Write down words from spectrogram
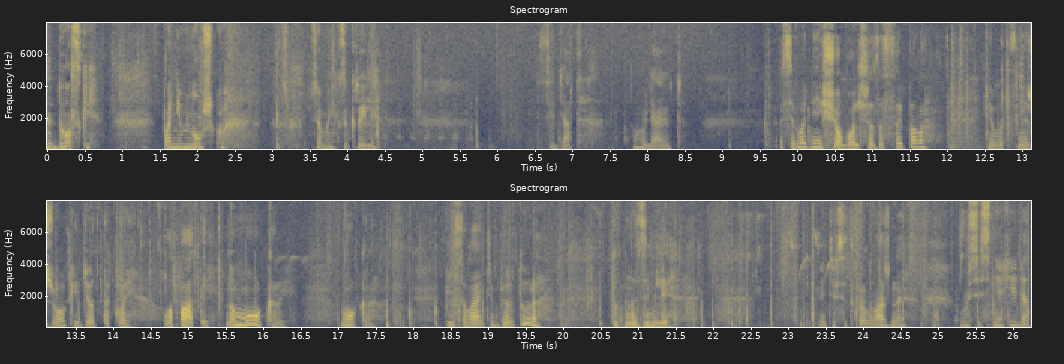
доски понемножку. Все, мы их закрыли. Сидят, гуляют. А сегодня еще больше засыпало. И вот снежок идет такой лопатый, но мокрый. Мокро плюсовая температура тут на земле. Видите, все такое влажное. Гуси снег едят.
